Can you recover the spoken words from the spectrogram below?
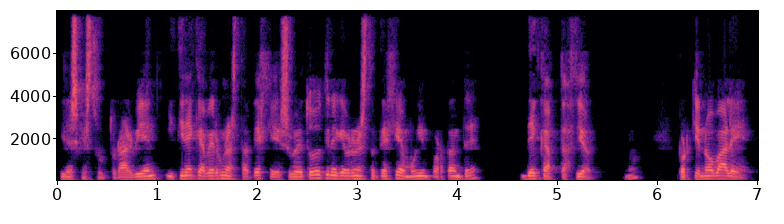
tienes que estructurar bien y tiene que haber una estrategia y sobre todo tiene que haber una estrategia muy importante de captación, ¿no? porque no vale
